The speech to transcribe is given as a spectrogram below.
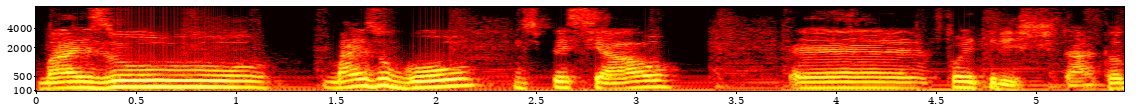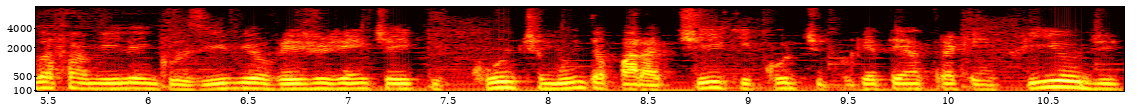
mas o mais o Gol em especial é, foi triste, tá? Toda a família, inclusive, eu vejo gente aí que curte muito a Paraty, que curte porque tem a track and field,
